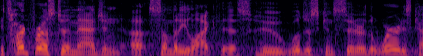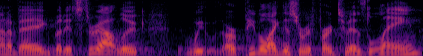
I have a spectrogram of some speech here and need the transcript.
it's hard for us to imagine uh, somebody like this who we'll just consider the word is kind of vague, but it's throughout Luke. We, or people like this are referred to as lame,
